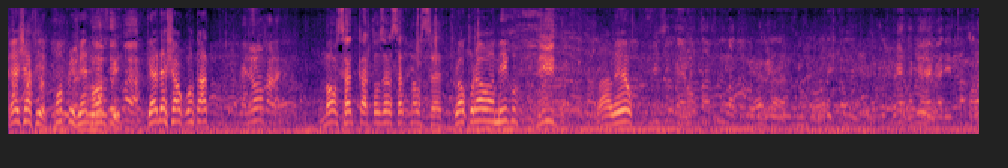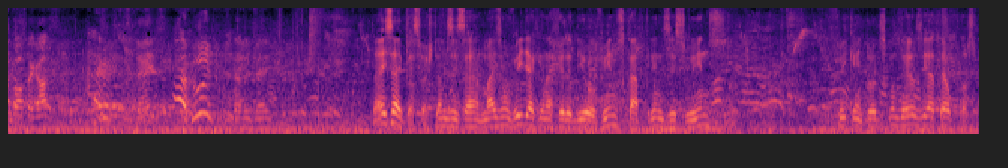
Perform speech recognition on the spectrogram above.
Ei, chefe, compre e vende. Compre. Quer deixar o contato? Canhão, caralho. 97140797. Procurar um amigo. Dido. Valeu. Então é isso aí, pessoal. Estamos encerrando mais um vídeo aqui na feira de ovinos, caprinos e suínos. Fiquem todos com Deus e até o próximo.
